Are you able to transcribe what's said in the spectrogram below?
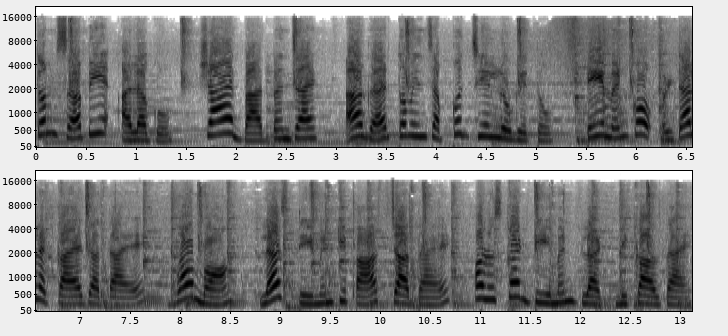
तुम सब ही अलग हो। शायद बात बन जाए अगर तुम इन सबको झेल लोगे तो डेमन को उल्टा लटकाया जाता है। वो मॉन्ग लस डेमन के पास जाता है और उसका डेमन ब्लड निकालता है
